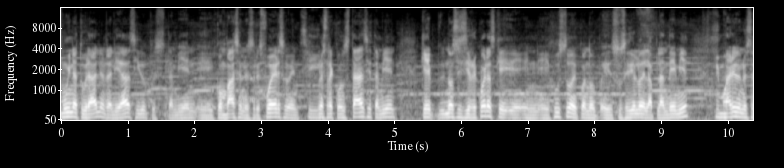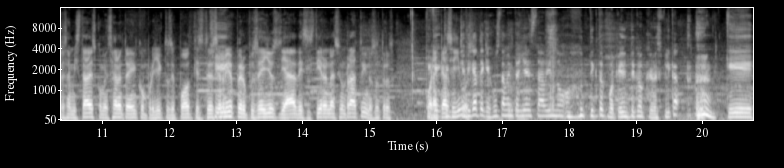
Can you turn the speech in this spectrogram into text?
muy natural, en realidad ha sido pues también eh, con base en nuestro esfuerzo, en Sí. nuestra constancia también, que no sé si recuerdas que en, eh, justo cuando eh, sucedió lo de la pandemia, varios de nuestras amistades comenzaron también con proyectos de podcast y todo ese Sí. rollo, pero pues ellos ya desistieron hace un rato y nosotros por Que- acá que- que seguimos. fíjate que justamente ayer estaba viendo un TikTok, porque hay un TikTok que lo explica, que,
